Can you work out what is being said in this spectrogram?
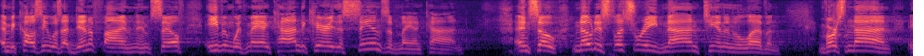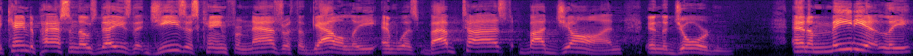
and because he was identifying himself even with mankind to carry the sins of mankind. And so notice, let's read 9, 10, and 11. Verse 9 It came to pass in those days that Jesus came from Nazareth of Galilee and was baptized by John in the Jordan. And immediately,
